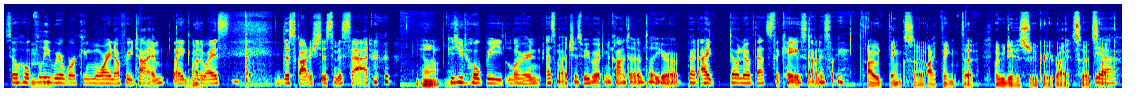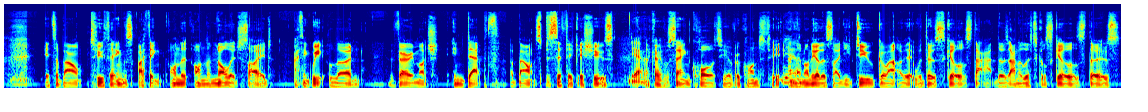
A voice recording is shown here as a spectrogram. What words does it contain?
So hopefully hmm. we're working more in our free time. Like We- otherwise the, the Scottish system is sad. yeah Because you'd hope we learn as much as we would in continental Europe. But I don't know if that's the case, honestly. i would think so i think that we do history degree right so it's Yeah. like it's about two things i think on the on the knowledge side i think we learn very much in depth about specific issues Yeah. like i was saying quality over quantity Yeah. and then on the other side you do go out of it with those skills that those analytical skills those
